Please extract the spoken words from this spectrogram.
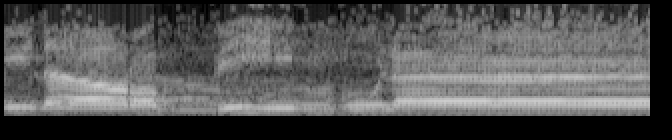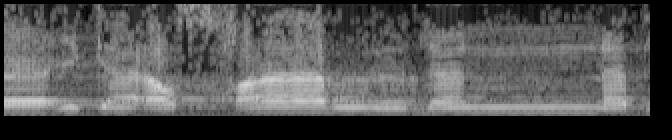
إِلَىٰ رَبِّهِمْ أُولَٰئِكَ أَصْحَابُ الْجَنَّةِ ۖ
